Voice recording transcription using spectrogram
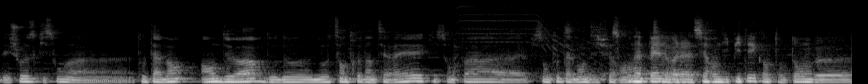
des choses qui sont euh, totalement en dehors de nos, centres d'intérêt, qui sont pas, euh, qui sont totalement différents. Ce qu'on appelle voilà, la sérendipité quand on tombe euh,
